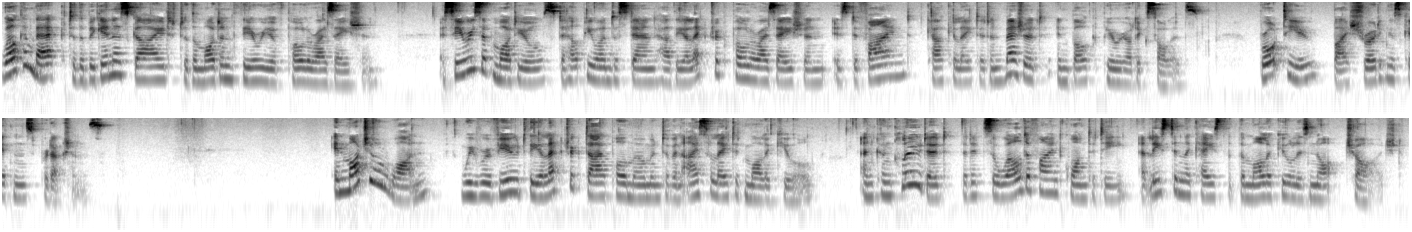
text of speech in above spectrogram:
Welcome back to the Beginner's Guide to the Modern Theory of Polarization, a series of modules to help you understand how the electric polarization is defined, calculated, and measured in bulk periodic solids. Brought to you by Schrodinger's Kittens Productions. In Module 1, we reviewed the electric dipole moment of an isolated molecule and concluded that it's a well defined quantity, at least in the case that the molecule is not charged.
